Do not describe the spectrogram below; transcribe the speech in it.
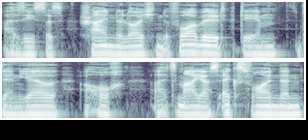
Also sie ist das scheinende, leuchtende Vorbild, dem Danielle auch als Mayas Ex-Freundin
